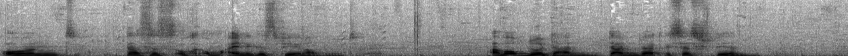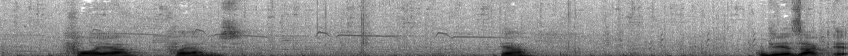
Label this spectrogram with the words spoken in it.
Und dass es auch um einiges fairer wird. Aber auch nur dann. Dann werde ich es spielen. Vorher, vorher nicht. Ja. Wie gesagt, ihr,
